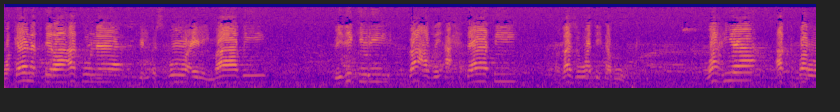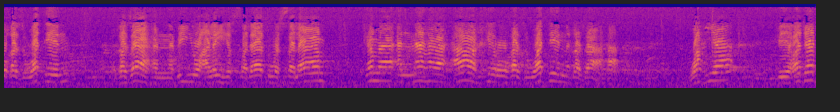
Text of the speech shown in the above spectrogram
وكانت قراءتنا في الأسبوع الماضي بذكر بعض أحداث غزوة تبوك. وهي أكبر غزوة غزاها النبي عليه الصلاة والسلام كما أنها آخر غزوة غزاها. وهي في رجب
